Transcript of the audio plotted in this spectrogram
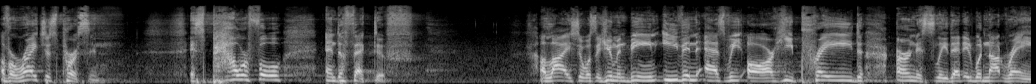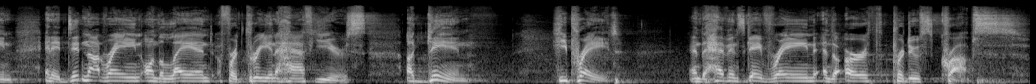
of a righteous person is powerful and effective. Elijah was a human being, even as we are. He prayed earnestly that it would not rain, and it did not rain on the land for three and a half years. Again, he prayed, and the heavens gave rain, and the earth produced crops.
